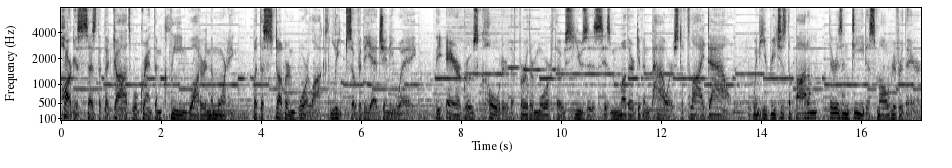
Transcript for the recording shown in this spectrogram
Hargus says that the gods will grant them clean water in the morning, but the stubborn warlock leaps over the edge anyway. The air grows colder the further Morthos uses his mother given powers to fly down. When he reaches the bottom, there is indeed a small river there,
